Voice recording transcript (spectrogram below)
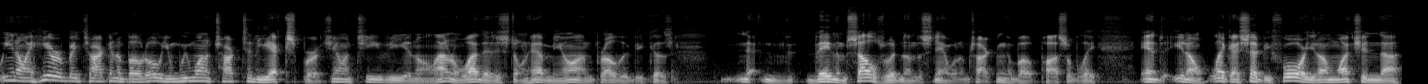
you know, I hear everybody talking about, oh, we want to talk to the experts, you know, on TV and all. I don't know why they just don't have me on, probably because they themselves wouldn't understand what I'm talking about, possibly. And, you know, like I said before, you know, I'm watching, uh,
